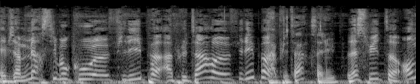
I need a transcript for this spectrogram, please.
Eh bien, merci beaucoup euh, Philippe. À plus tard, euh, Philippe. À plus tard. Salut. La suite en musique.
